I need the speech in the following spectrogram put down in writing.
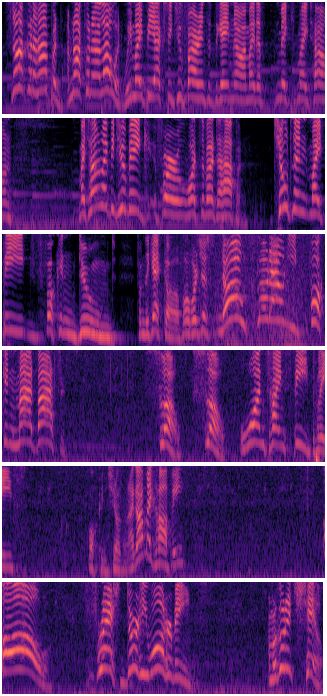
It's not gonna happen. I'm not gonna allow it. We might be actually too far into the game now. I might have make my town... My town might be too big for what's about to happen. Chilton might be fucking doomed from the get-go, but we're just- No! Slow down, you fucking mad bastards! Slow. Slow. One time speed, please. Fucking children. I got my coffee. Oh! Fresh, dirty water beans! And we're gonna chill.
